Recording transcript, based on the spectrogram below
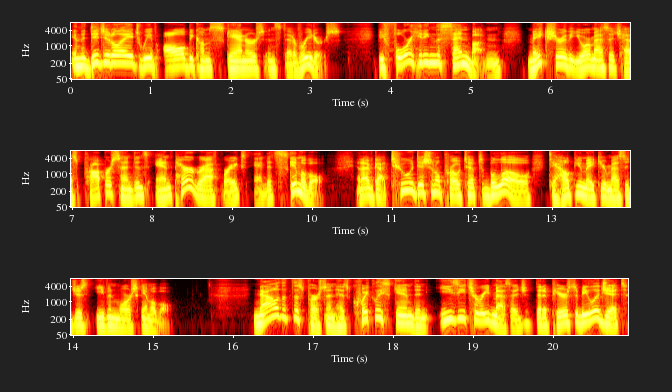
In the digital age, we've all become scanners instead of readers. Before hitting the send button, make sure that your message has proper sentence and paragraph breaks and it's skimmable. And I've got two additional pro tips below to help you make your messages even more skimmable. Now that this person has quickly skimmed an easy to read message that appears to be legit,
